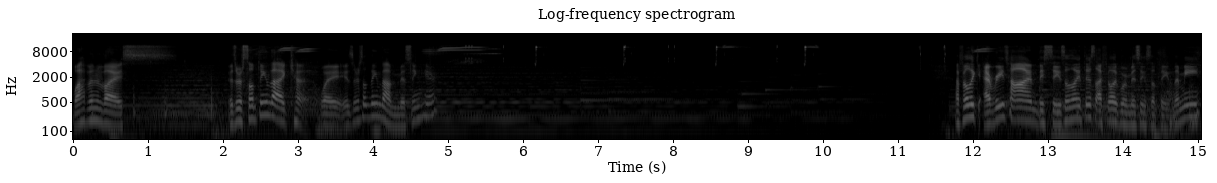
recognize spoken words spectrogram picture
What happened if I... Is there something that I can't... Wait, is there something that I'm missing here? I feel like every time they say something like this, I feel like we're missing something. Let me...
